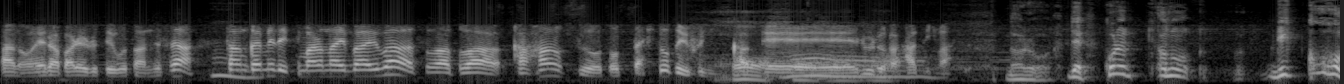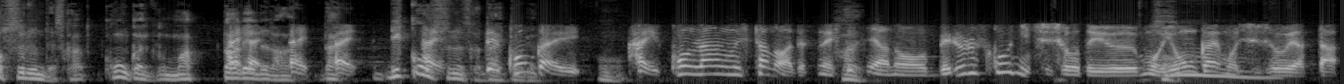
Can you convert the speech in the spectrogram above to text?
あの選ばれるということなんですが、3回目で決まらない場合は、その後は過半数を取った人というふうにえールールが変わってきます。なるほど。でこれあの立候補するんですか？今回マッタレラ、はいはい大はい。立候補するんですか、で今回、うん。はい、混乱したのは、ですねはい。一つにあのベルルスコーニ首相という、もう4回も首相をやった、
